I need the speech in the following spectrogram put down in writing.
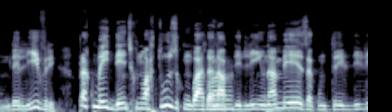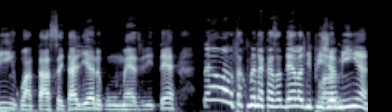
um delivery pra comer idêntico no Artuzi, com guardanapo Claro. de linho na mesa, com trilho de linho, com a taça italiana, com um metro de terra. Não, ela tá comendo na casa dela de Claro. pijaminha,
